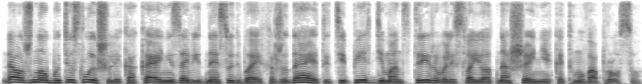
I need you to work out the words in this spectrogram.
Должно быть, услышали, какая незавидная судьба их ожидает, и теперь демонстрировали свое отношение к этому вопросу.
